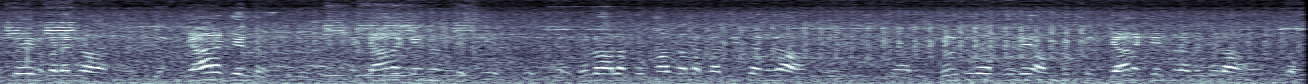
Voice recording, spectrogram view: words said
ఉపయోగపడంగా జ్ఞాన కేంద్రం. జ్ఞాన కేంద్రం చేసి కులాలకు మతాలకు అతీతంగా జ్యోతిబా పూలే అంబేద్కర్ జ్ఞాన కేంద్రాన్ని కూడా ఒక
